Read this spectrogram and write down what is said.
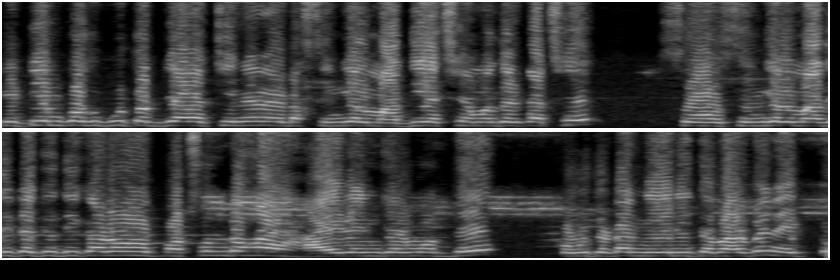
কেটিএম কবুতর যারা চিনেন, একটা সিঙ্গেল মাদি আছে আমাদের কাছে। সো সিঙ্গেল মাদিটা যদি কারও পছন্দ হয় হাই রেঞ্জের মধ্যে, কবুতরটা নিয়ে নিতে পারবেন। একটু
